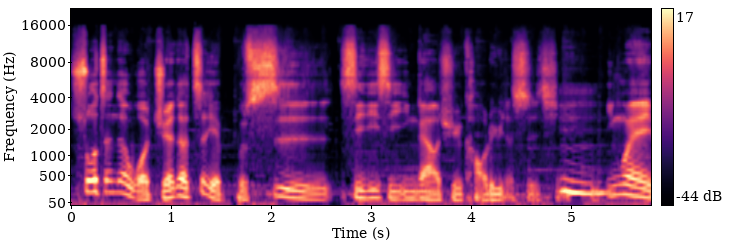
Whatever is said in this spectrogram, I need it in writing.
说真的，我觉得这也不是 CDC 应该要去考虑的事情，嗯，因为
